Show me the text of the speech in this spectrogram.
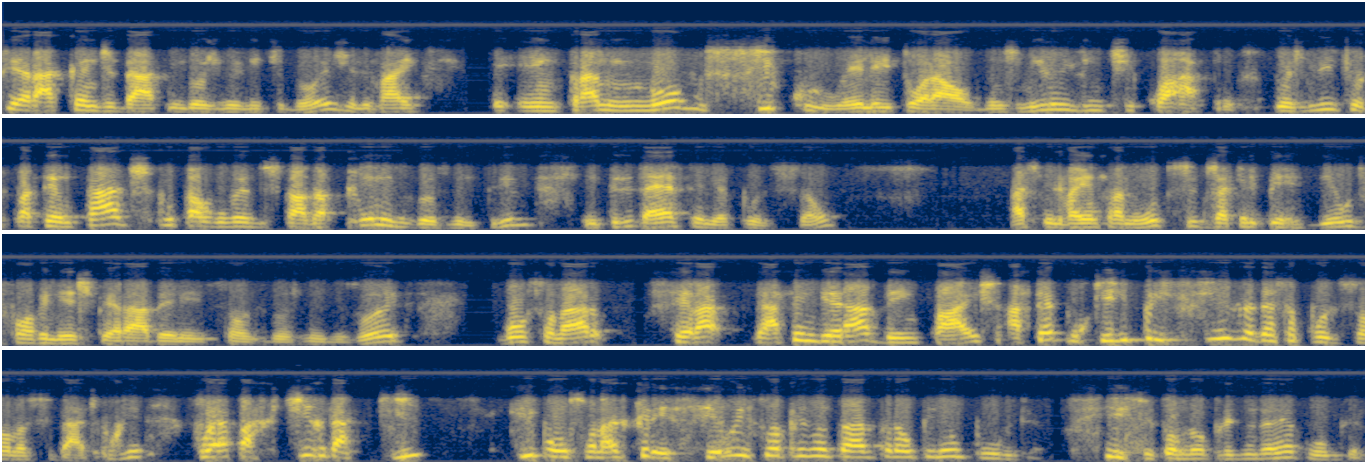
será candidato em 2022, ele vai entrar num novo ciclo eleitoral, 2024, 2028, para tentar disputar o governo do Estado apenas em 2030, e 30 essa é a minha posição. Acho que ele vai entrar num outro ciclo, já que ele perdeu de forma inesperada a eleição de 2018. Bolsonaro será, atenderá bem paz, até porque ele precisa dessa posição na cidade, porque foi a partir daqui que Bolsonaro cresceu e foi apresentado para a opinião pública e se tornou presidente da República.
